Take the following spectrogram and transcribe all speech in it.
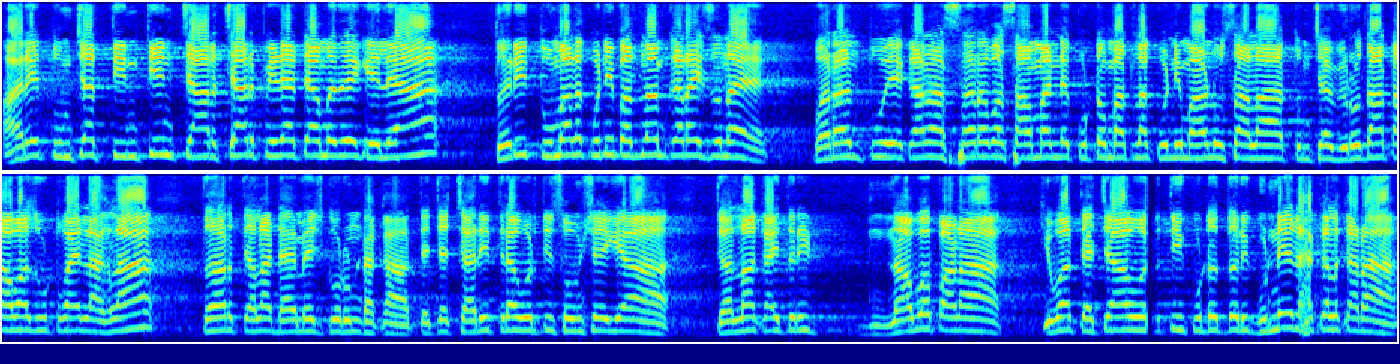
अरे तुमच्या तीन तीन चार चार पिढ्या त्यामध्ये गेल्या तरी तुम्हाला कोणी बदनाम करायचं नाही. परंतु एखादा सर्वसामान्य कुटुंबातला कोणी माणूस आला तुमच्या विरोधात आवाज उठवायला लागला तर त्याला डॅमेज करून टाका. त्याच्या चारित्र्यावरती संशय घ्या. त्याला काहीतरी नावं पाडा किंवा त्याच्यावरती कुठंतरी गुन्हे दाखल करा.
